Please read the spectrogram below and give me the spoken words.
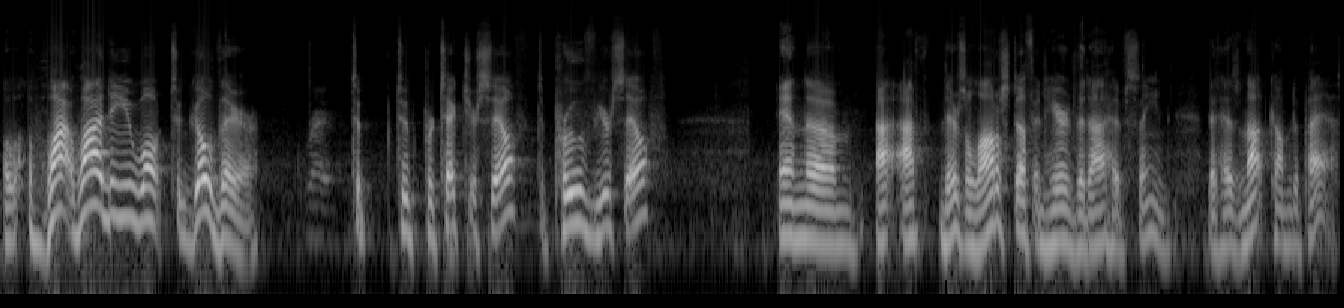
why, why do you want to go there? Right. To, to protect yourself, to prove yourself? And um, I, there's a lot of stuff in here that I have seen that has not come to pass.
